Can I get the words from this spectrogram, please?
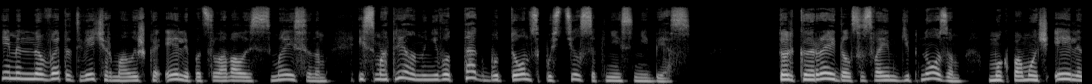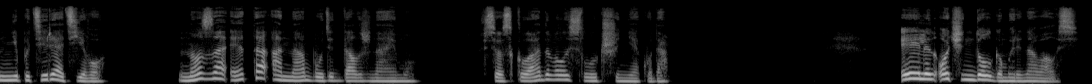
Именно в этот вечер малышка Элли поцеловалась с Мейсоном и смотрела на него так, будто он спустился к ней с небес. Только Рейдл со своим гипнозом мог помочь Эйлин не потерять его. Но за это она будет должна ему. Все складывалось лучше некуда. Эйлин очень долго мариновалась.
